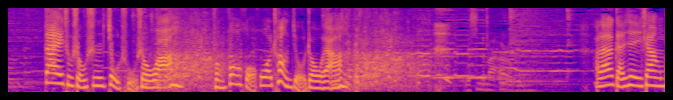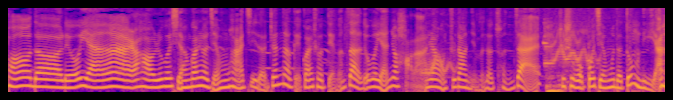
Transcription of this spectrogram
该出手时就出手啊。风风火火闯九州呀！好了，感谢以上朋友的留言啊。然后，如果喜欢怪兽节目的话，记得真的给怪兽点个赞，留个言就好了，让我知道你们的存在，这是我播节目的动力呀。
